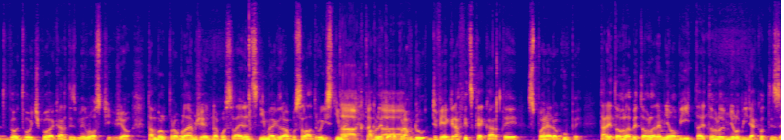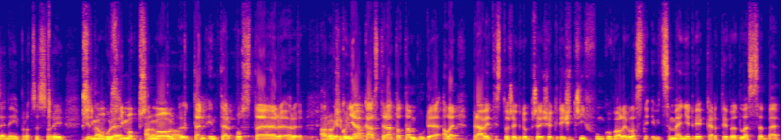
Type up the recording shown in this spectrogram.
dvoj, dvojčipové karty z minulosti, že jo. Tam byl problém, že jedna poslala jeden snímek, druhá poslala druhý snímek tak, tak, a byly tak. to opravdu dvě grafické karty spojené do kupy. Tady tohle by tohle nemělo být, tady tohle by mělo být jako ty Zeny procesory, přímo, že tam bude... Přímo, přímo ano, ano. ten interposter, ano, jako že nějaká to... ztráta tam bude, ale právě ty jsi to řekl dobře, že když dřív fungovaly vlastně i víceméně dvě karty vedle sebe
